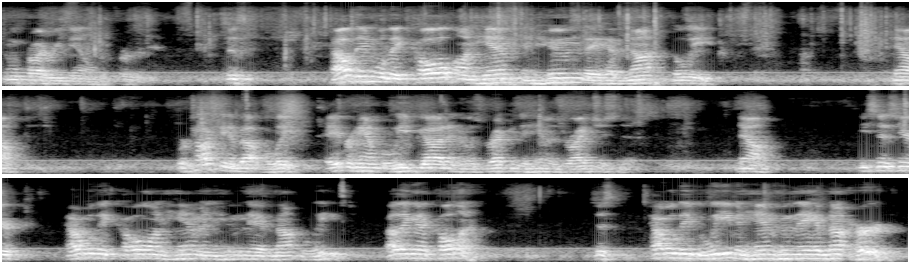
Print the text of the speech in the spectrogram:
And we'll probably read down a little further. It says, How then will they call on him in whom they have not believed? Now, we're talking about belief. Abraham believed God and it was reckoned to him as righteousness. Now, he says here, How will they call on him in whom they have not believed? How are they going to call on him? It says, how will they believe in him whom they have not heard?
